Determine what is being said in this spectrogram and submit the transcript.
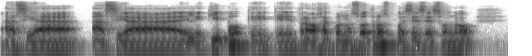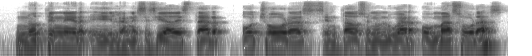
hacia, hacia el equipo que, que trabaja con nosotros, pues es eso, ¿no? No tener eh, la necesidad de estar ocho horas sentados en un lugar o más horas,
